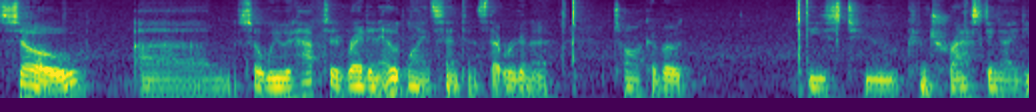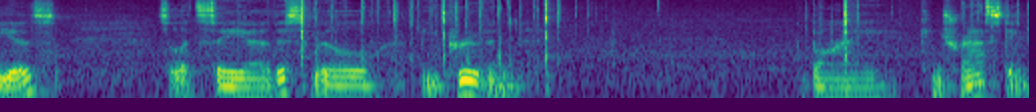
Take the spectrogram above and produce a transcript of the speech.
So, um, so we would have to write an outline sentence that we're going to talk about these two contrasting ideas. So let's say uh, this will be proven by contrasting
